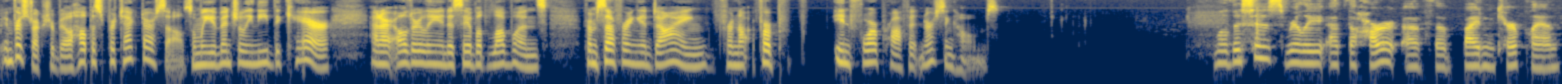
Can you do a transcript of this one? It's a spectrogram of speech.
infrastructure bill help us protect ourselves when we eventually need the care and our elderly and disabled loved ones from suffering and dying for not, for in for profit nursing homes? Well, this is really at the heart of the Biden care plan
